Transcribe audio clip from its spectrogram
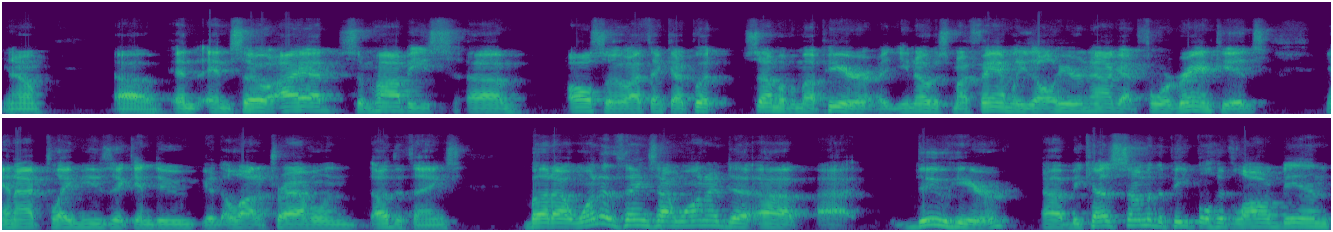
you know, uh, and and so I had some hobbies. Um, also, I think I put some of them up here. You notice my family's all here now. I got four grandkids, and I play music and do a lot of travel and other things. But uh, one of the things I wanted to uh, uh do here, uh, because some of the people have logged in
